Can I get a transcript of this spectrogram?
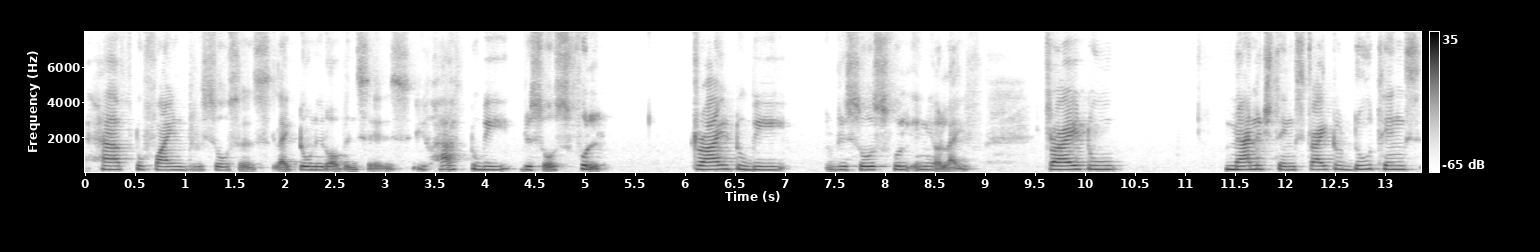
have to find resources like tony robbins says. You have to be resourceful. Try to be resourceful in your life. Try to manage things. Try to do things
